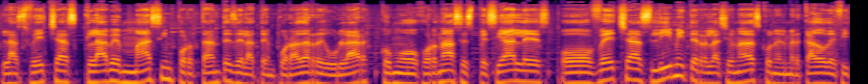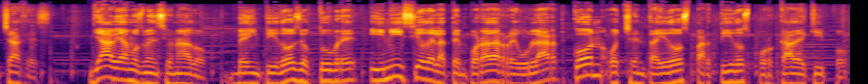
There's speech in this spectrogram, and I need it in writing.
las fechas clave más importantes de la temporada regular como jornadas especiales o fechas límite relacionadas con el mercado de fichajes. Ya habíamos mencionado, 22 de octubre, inicio de la temporada regular con 82 partidos por cada equipo.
